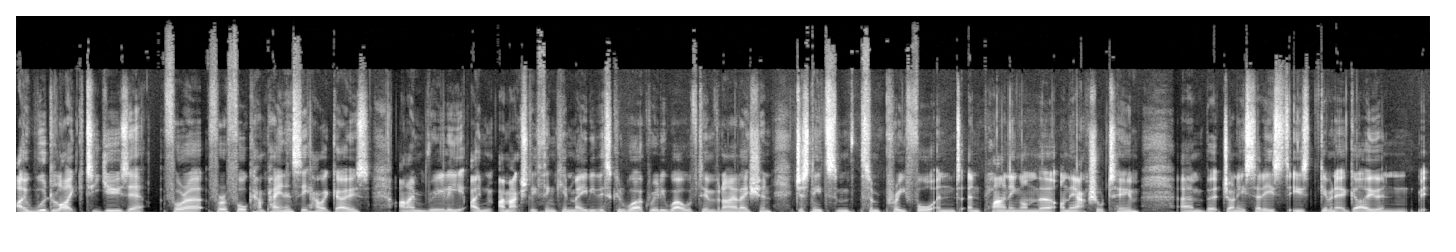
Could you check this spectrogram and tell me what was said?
I would like to use it for a for a full campaign and see how it goes. And I'm really I'm, I'm actually thinking maybe this could work really well with Tomb of Annihilation. Just needs some some pre thought and and planning on the on the actual tomb. Um, but Johnny said he's he's given it a go and it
